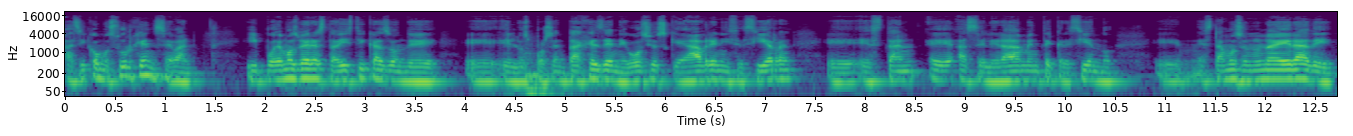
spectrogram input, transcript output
así como surgen, se van. Y podemos ver estadísticas donde eh, los porcentajes de negocios que abren y se cierran eh, están eh, aceleradamente creciendo. estamos en una era de,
